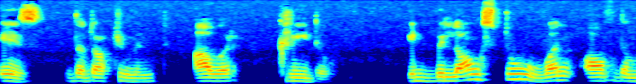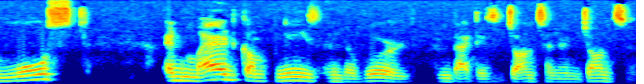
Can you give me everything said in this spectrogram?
is the document Our Credo. It belongs to one of the most admired companies in the world, and that is Johnson and Johnson.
